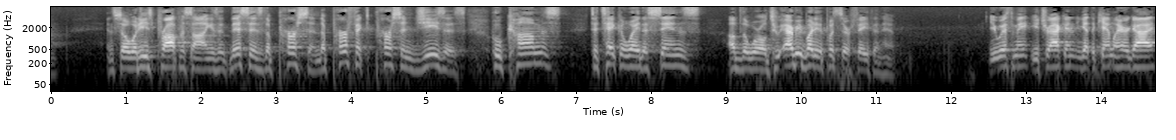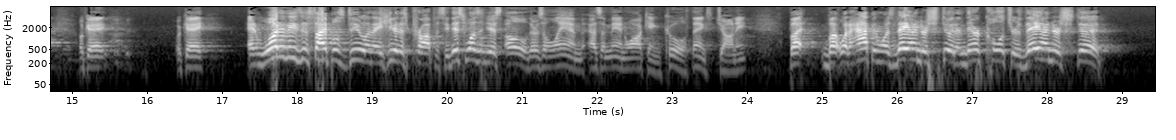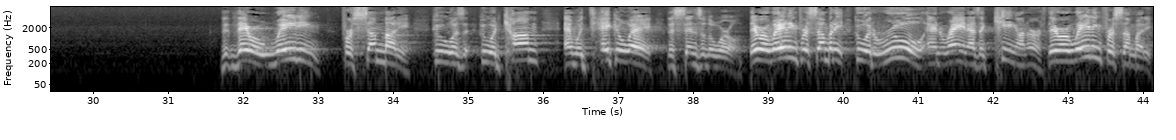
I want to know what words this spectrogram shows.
And so, what he's prophesying is that this is the person, the perfect person, Jesus, who comes to take away the sins of the world to everybody that puts their faith in him. You with me? You tracking? You got the camel hair guy? Okay? Okay? And what do these disciples do when they hear this prophecy? This wasn't just, oh, there's a lamb as a man walking. Cool, thanks, Johnny. But, but what happened was they understood, in their culture, they understood that they were waiting for somebody who, was, who would come and would take away the sins of the world. They were waiting for somebody who would rule and reign as a king on earth. They were waiting for somebody.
